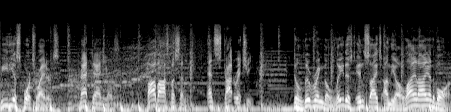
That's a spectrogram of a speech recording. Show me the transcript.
media sports writers Matt Daniels, Bob Asmussen, and Scott Richey. Delivering the latest insights on the Illini and more.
